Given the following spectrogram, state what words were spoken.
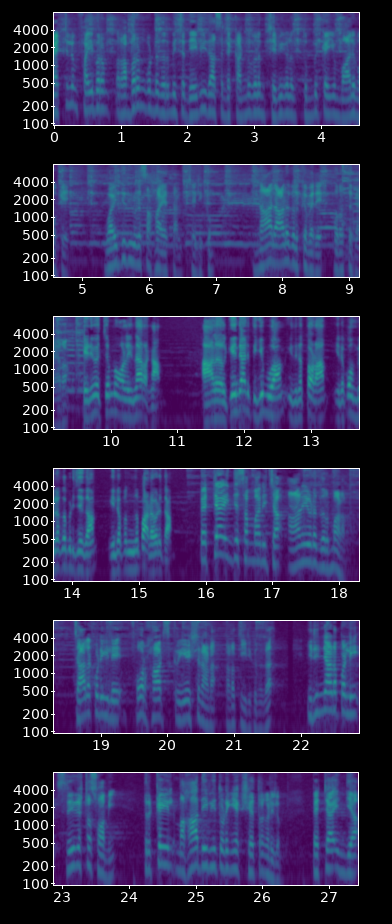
മെറ്റലും ഫൈബറും റബ്ബറും കൊണ്ട് നിർമ്മിച്ച ദേവിദാസിന്റെ കണ്ണുകളും ചെവികളും തുമ്പിക്കൈയും വാലുമൊക്കെ വൈദ്യുതിയുടെ സഹായത്താൽ ചലിക്കും. നാലാളുകൾക്ക് വരെ പുറത്തു കയറാം. എടി വെച്ച് മുകളിൽ നിന്ന് ഇറങ്ങാം. ആളുകൾക്ക് ഇതിന്റെ അടുത്തേക്ക് പോവാം. ഇതിനെ തൊടാം. ഇതിന്റെ കൊമ്പിലൊക്കെ പിടിച്ചേക്കാം. ഇതിന്റെ ഒപ്പം നിന്ന് പടമെടുക്കാം. പെറ്റ ഇന്ത്യ സമ്മാനിച്ച ആനയുടെ നിർമ്മാണം ചാലക്കുടിയിലെ ഫോർ ഹാർട്സ് ക്രിയേഷനാണ് നടത്തിയിരിക്കുന്നത്. ഇരിഞ്ഞാടപ്പള്ളി ശ്രീകൃഷ്ണസ്വാമി തൃക്കയിൽ മഹാദേവി തുടങ്ങിയ ക്ഷേത്രങ്ങളിലും പെറ്റ ഇന്ത്യ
